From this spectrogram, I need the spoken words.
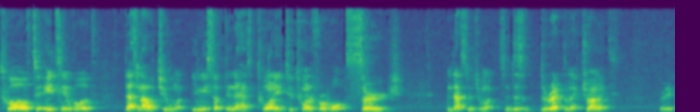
12 to 18 volts. That's not what you want. You need something that has 20 to 24 volt surge. And that's what you want. So this is direct electronics. Right?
